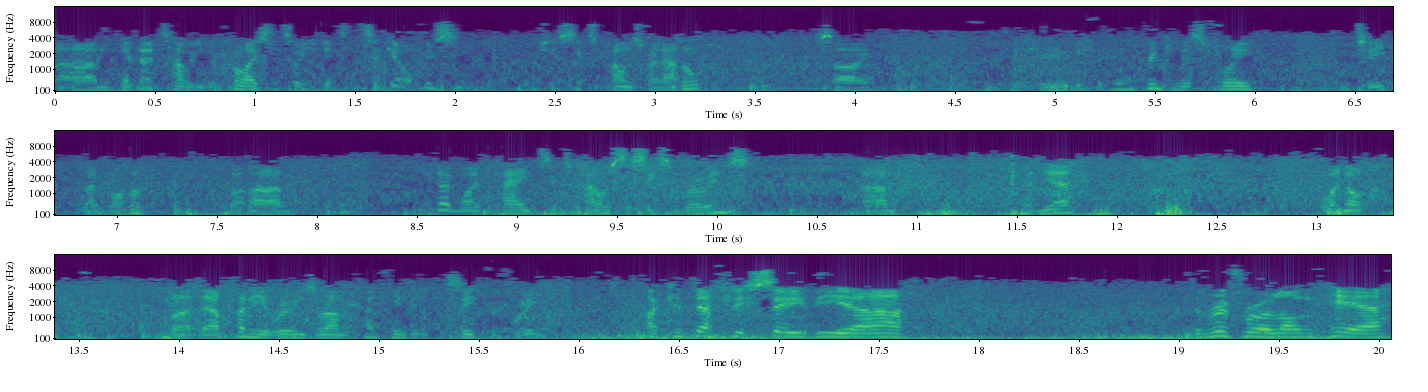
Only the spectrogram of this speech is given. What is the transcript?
Um, they don't tell you the price until you get to the ticket office, which is £6 for an adult. So if, you, you're thinking it's free or cheap, don't bother. But um, if you don't mind paying £6 to see some ruins, um, then yeah, why not? But there are plenty of rooms around the country that you can see for free. I can definitely see the uh, the river along here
